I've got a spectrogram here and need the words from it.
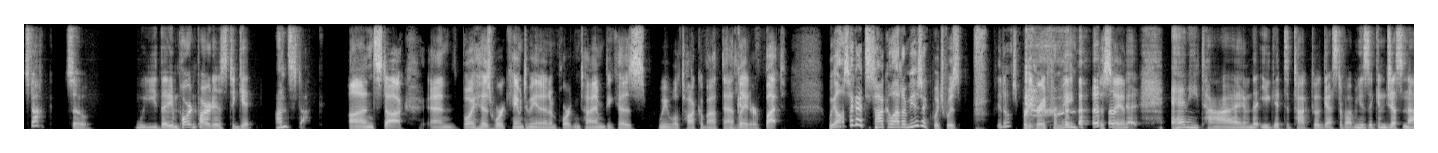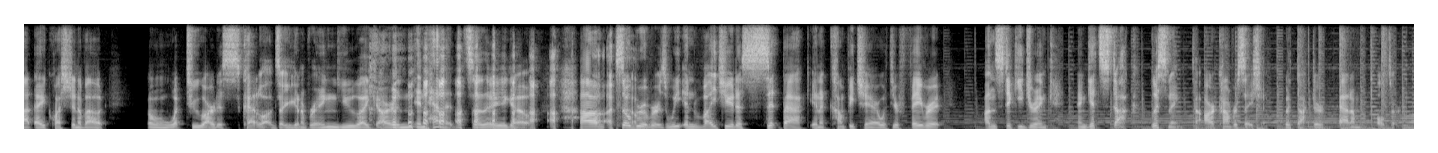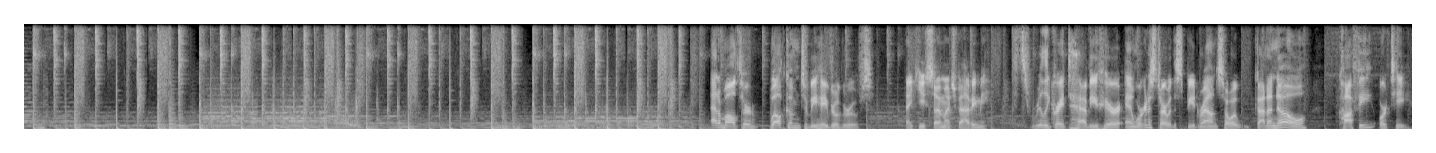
stuck. So we the important part is to get unstuck. unstuck. And boy, his work came to me at an important time because we will talk about that Okay. later. But we also got to talk a lot of music, which was, you know, it's pretty great for me to say it. Anytime that you get to talk to a guest about music and just not a question about oh, what two artists' catalogs are you going to bring, you like are in, in heaven. So there you go. Um, so, Groovers, we invite you to sit back in a comfy chair with your favorite unsticky drink and get stuck listening to our conversation with Dr. Adam Alter. Adam Alter, welcome to Behavioral Grooves. Thank you so much for having me. It's really great to have you here. And we're going to start with a speed round. So I got to know coffee or tea?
